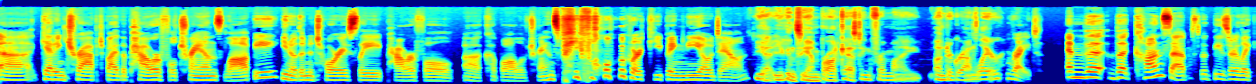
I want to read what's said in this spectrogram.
uh, getting trapped by the powerful trans lobby you know the notoriously powerful uh, cabal of trans people who are keeping Ne-Yo down. Yeah you can see i'm broadcasting from my underground lair. Right. And the the concept that these are like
